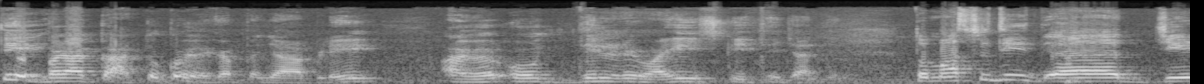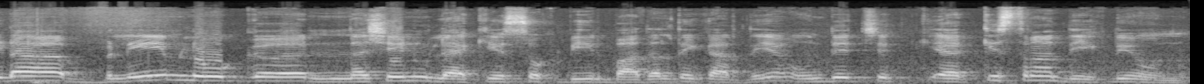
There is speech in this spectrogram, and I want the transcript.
ਤੇ ਬੜਾ ਘਾਤਕ ਹੋਏਗਾ ਪੰਜਾਬ ਲਈ ਅਗਰ ਉਹ ਦਿਲ ਰਿਵਾਈਜ਼ ਕੀਤੇ ਜਾਂਦੇ ਤਾਂ ਮਾਸਟਰ ਜੀ ਜਿਹੜਾ ਬਲੇਮ ਲੋਕ ਨਸ਼ੇ ਨੂੰ ਲੈ ਕੇ ਸੁਖਬੀਰ ਬਾਦਲ ਤੇ ਕਰਦੇ ਆ ਉਹਦੇ ਚ ਕਿਸ ਤਰ੍ਹਾਂ ਦੇਖਦੇ ਹੋ ਉਹਨੂੰ?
